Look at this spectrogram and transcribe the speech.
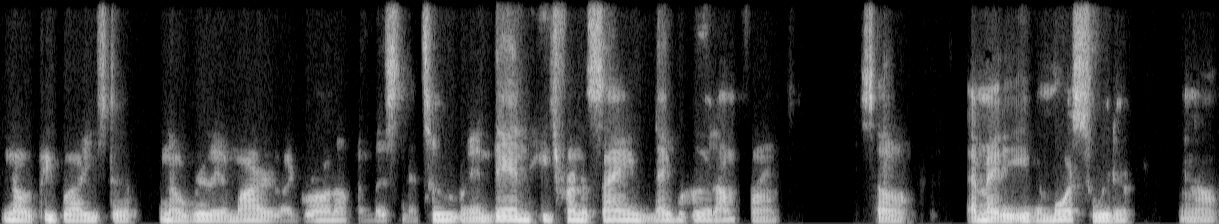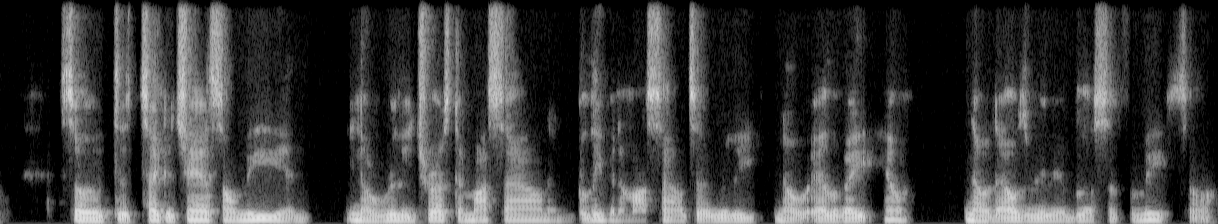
you know people I used to you know really admire like growing up and listening to, and then he's from the same neighborhood I'm from, so that made it even more sweeter. You know, so to take a chance on me and you know really trust in my sound and believing in my sound to really you know elevate him, you know that was really a blessing for me. So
